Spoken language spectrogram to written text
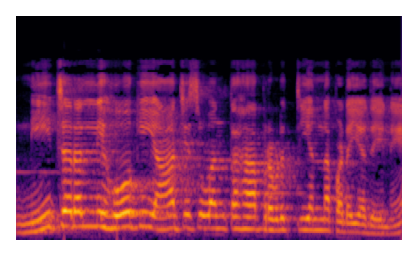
ನೀಚರಲ್ಲಿ ಹೋಗಿ ಯಾಚಿಸುವಂತಹ ಪ್ರವೃತ್ತಿಯನ್ನು ಪಡೆಯದೇನೆ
